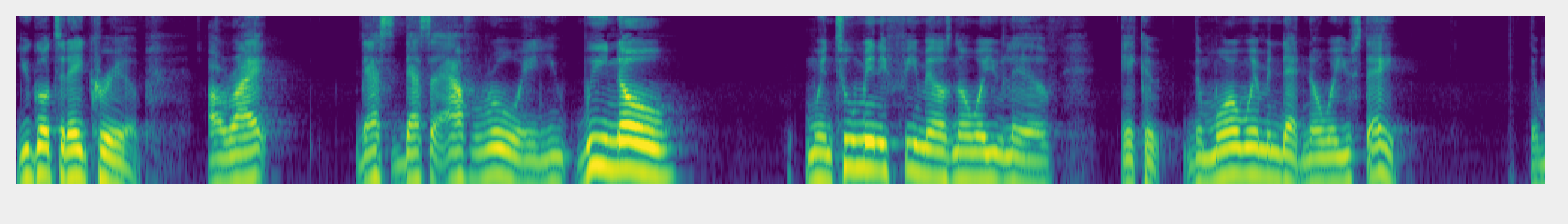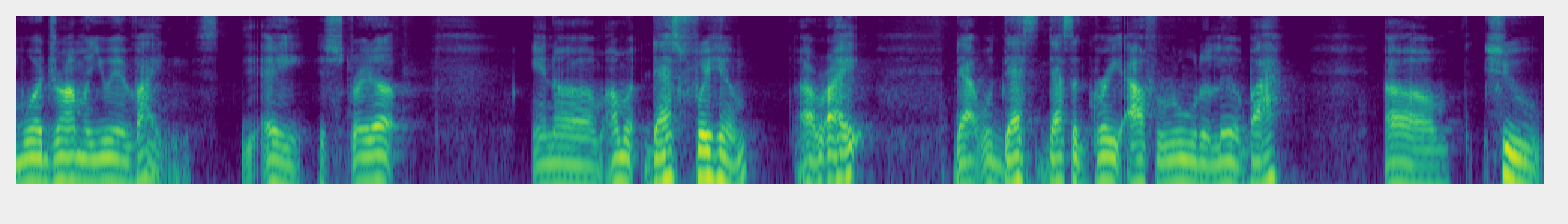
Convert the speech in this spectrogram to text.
You go to their crib. All right. That's that's an alpha rule, and you we know when too many females know where you live, it could. The more women that know where you stay, the more drama you invite hey, it's straight up. And um, I'm a, that's for him. All right, that was that's that's a great alpha rule to live by. Um, shoot,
